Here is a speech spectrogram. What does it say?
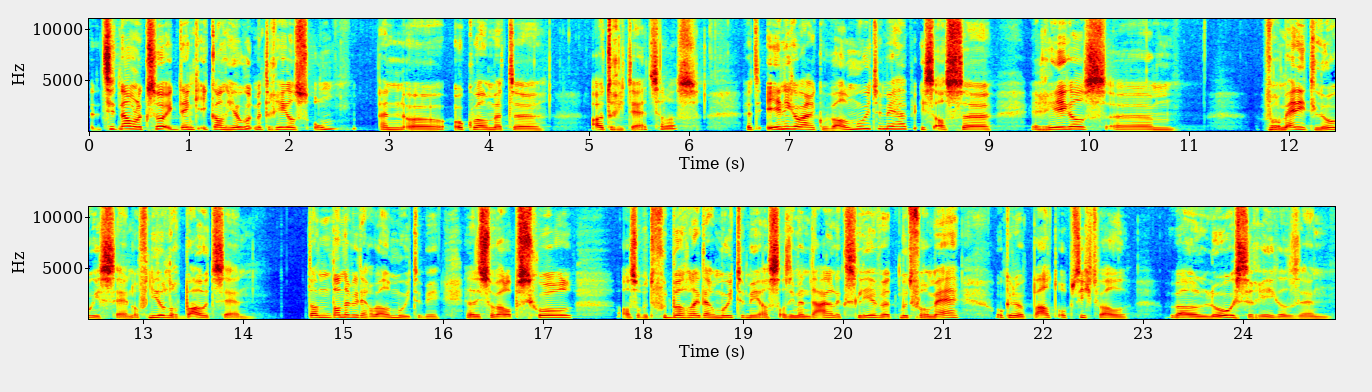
Het zit namelijk zo, ik denk, ik kan heel goed met regels om. En eh, ook wel met de autoriteit zelfs. Het enige waar ik wel moeite mee heb, is als eh, regels ehm, voor mij niet logisch zijn of niet onderbouwd zijn. Dan, dan heb ik daar wel moeite mee. En dat is zowel op school als op het voetbal had ik daar moeite mee als, als in mijn dagelijks leven. Het moet voor mij ook in een bepaald opzicht wel, wel een logische regel zijn.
